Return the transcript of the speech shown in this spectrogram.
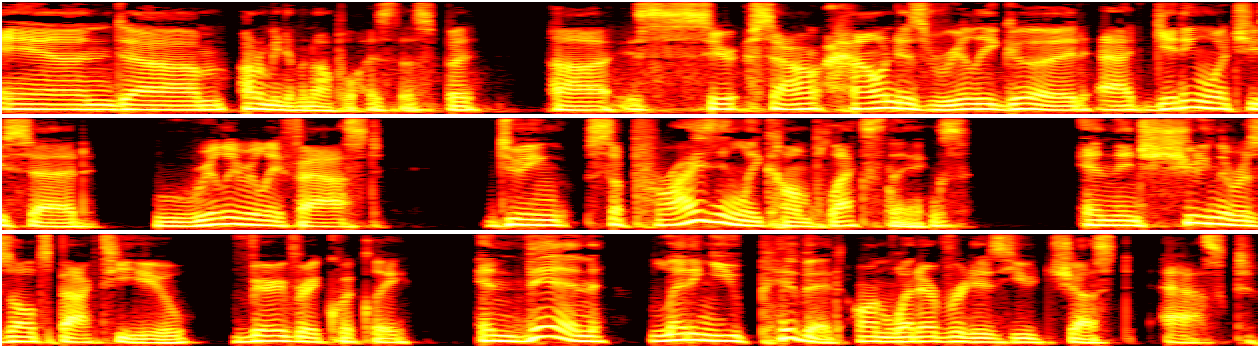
And um, I don't mean to monopolize this, but uh, Sir- Sound- Hound is really good at getting what you said really, really fast, doing surprisingly complex things, and then shooting the results back to you very, very quickly. And then letting you pivot on whatever it is you just asked.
